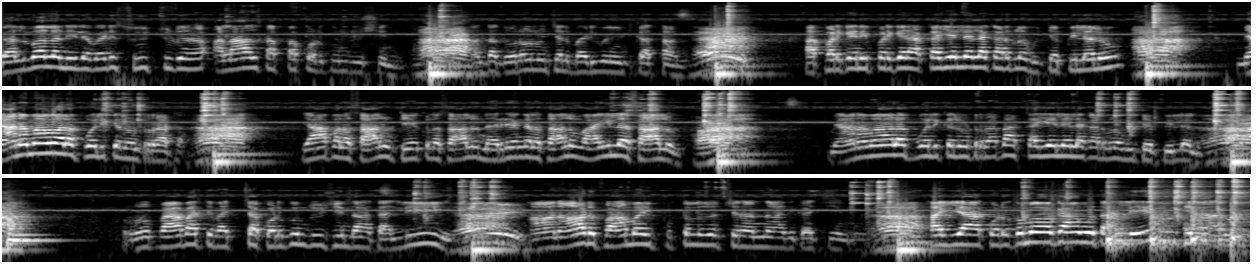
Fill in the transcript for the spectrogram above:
గల్వల నిలబడి సూచుడు అలాలు తప్ప కొడుకుని చూసింది అంత దూరం నుంచి వెళ్ళి బడి పోయి ఇంటికి వస్తాను అప్పటికైనా ఇప్పటికైనా అక్క చెల్లెళ్ళ కడుపులో పుట్టే పిల్లలు జ్ఞానమావాల పోలికలు ఉంటారట యాపల సాలు టేకుల సాలు నర్యంగల సాలు వాయిల సాలు. జ్ఞానమాల పోలికలు ఉంటారట అక్క చెల్లెళ్ళ కడుపులో పుట్టే పిల్లలు. రూపాబతి వచ్చ కొడుకుని చూసింది ఆ తల్లి ఆనాడు పామై పుట్టలు వచ్చిన అది కచ్చింది. అయ్యా కొడుకు మోకాము తల్లి చూసినారు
